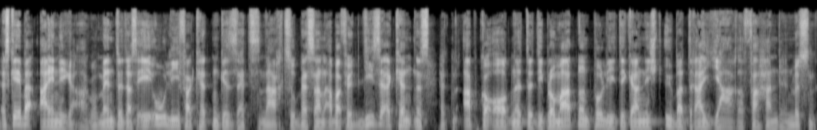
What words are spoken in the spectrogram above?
Es gäbe einige Argumente, das EU-Lieferkettengesetz nachzubessern, aber für diese Erkenntnis hätten Abgeordnete, Diplomaten und Politiker nicht über drei Jahre verhandeln müssen.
